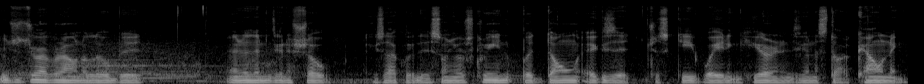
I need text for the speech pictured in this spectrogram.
You just drive around a little bit and then it's gonna show exactly this on your screen but don't exit. Just keep waiting here and it's gonna start counting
